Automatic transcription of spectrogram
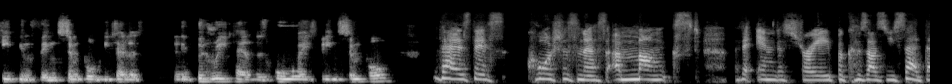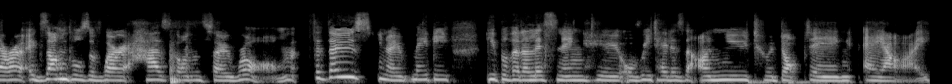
keeping things simple. Retailers, good retailers, always been simple. There's this cautiousness amongst the industry because as you said there are examples of where it has gone so wrong. For those you know maybe people that are listening who or retailers that are new to adopting ai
